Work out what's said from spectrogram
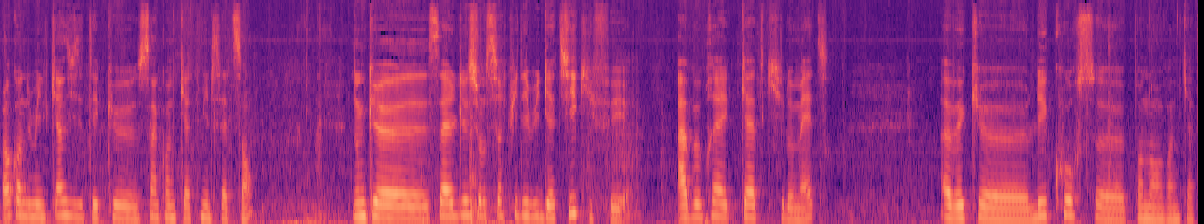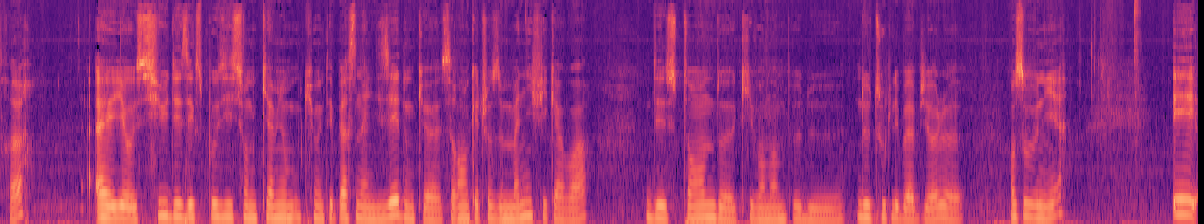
Alors qu'en 2015, ils étaient que 54 700. Donc euh, ça a eu lieu sur le circuit des Bugatti qui fait à peu près 4 km avec les courses pendant 24 heures. il y a aussi eu des expositions de camions qui ont été personnalisées, donc c'est vraiment quelque chose de magnifique à voir des stands qui vendent un peu de, de toutes les babioles euh, en souvenir. Et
